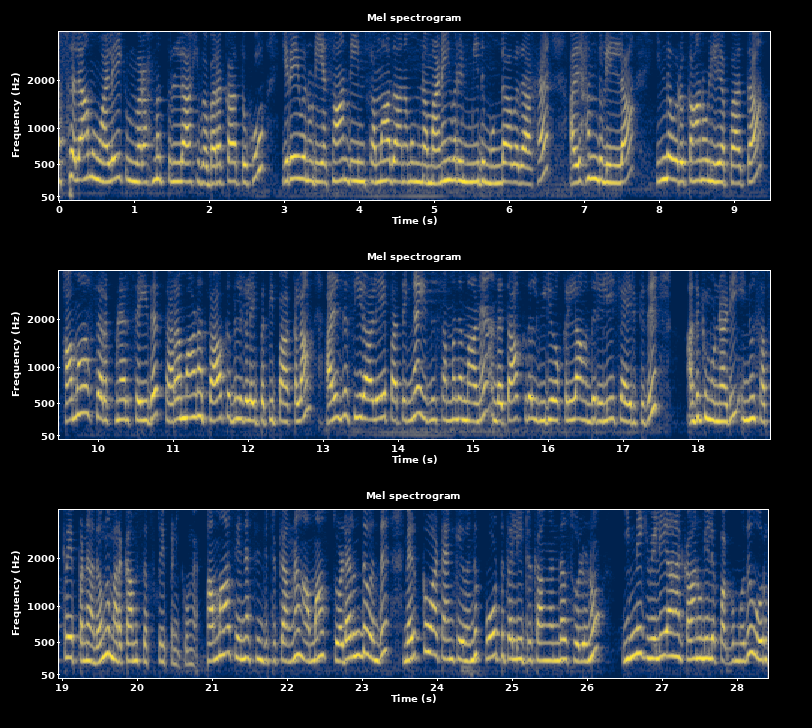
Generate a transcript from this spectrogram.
அஸ்ஸலாமு அலைக்கும் வரமத்துல்லாஹி வபரகாத்துஹு. இறைவனுடைய சாந்தியும் சமாதானமும் நம் அனைவரின் மீதும் உண்டாவதாக. அல்ஹம்துலில்லா. இந்த ஒரு காணொளியை பார்த்தா ஹமாஸ் தரப்பினர் செய்த தரமான தாக்குதல்களை பற்றி பார்க்கலாம். அல் ஜசீராலேயே பார்த்தீங்கன்னா இது சம்மந்தமான அந்த தாக்குதல் வீடியோக்கள்லாம் வந்து ரிலீஸ் ஆயிருக்குது. அதுக்கு முன்னாடி இன்னும் சப்ஸ்கிரைப் பண்ணாதவங்க மறக்காம சப்ஸ்கிரைப் பண்ணிக்கோங்க. ஹமாஸ் என்ன செஞ்சுட்டு இருக்காங்கன்னா ஹமாஸ் தொடர்ந்து வந்து மெர்குவா டேங்கை வந்து போட்டு தள்ளிட்டு இருக்காங்கன்னு தான் சொல்லணும். இன்றைக்கி வெளியான காணொளியில் பார்க்கும்போது ஒரு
